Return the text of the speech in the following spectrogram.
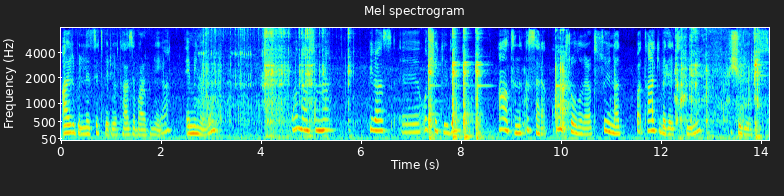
ayrı bir lezzet veriyor taze barbunyaya. Emin olun. Ondan sonra biraz e, o şekilde altını kısarak kontrol olarak suyuna takip ederek suyunu pişiriyoruz.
